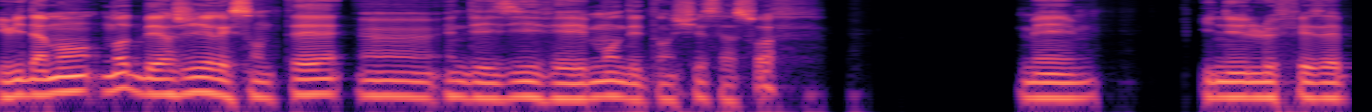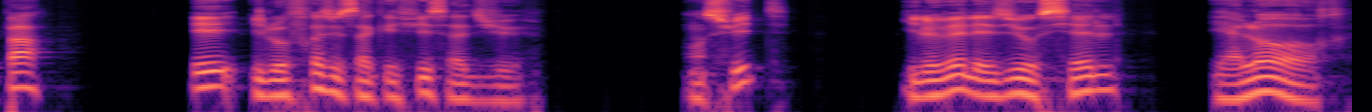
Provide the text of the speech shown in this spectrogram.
Évidemment, notre berger ressentait un, désir véhément d'étancher sa soif, mais il ne le faisait pas et il offrait ce sacrifice à Dieu. Ensuite, il levait les yeux au ciel et alors,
